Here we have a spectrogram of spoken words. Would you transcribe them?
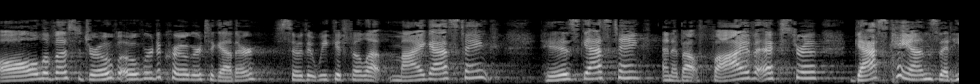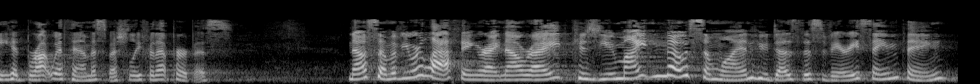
all of us drove over to Kroger together so that we could fill up my gas tank, his gas tank, and about five extra gas cans that he had brought with him, especially for that purpose. Now some of you are laughing right now, right? Cause you might know someone who does this very same thing.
